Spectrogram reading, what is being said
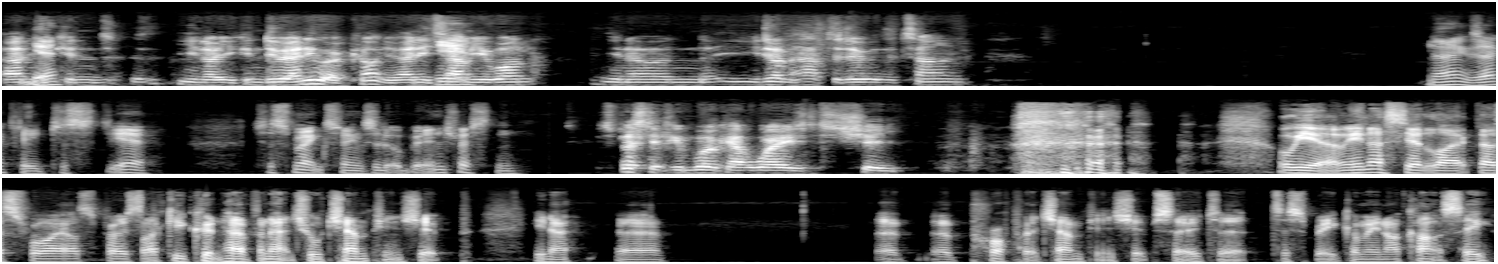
And yeah. you can you know you can do anywhere can't you? Anytime yeah. you want you know and you don't have to do it at the time. No exactly. Just yeah just makes things a little bit interesting. Especially if you work out ways to cheat well yeah i mean that's it like that's why i suppose like you couldn't have an actual championship you know uh, a, a, proper championship, so to, to speak. I mean, I can't see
